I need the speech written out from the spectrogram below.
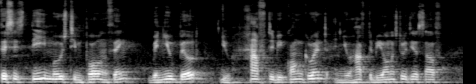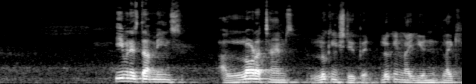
this is the most important thing when you build. You have to be congruent and you have to be honest with yourself. Even if that means a lot of times looking stupid, looking like you like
